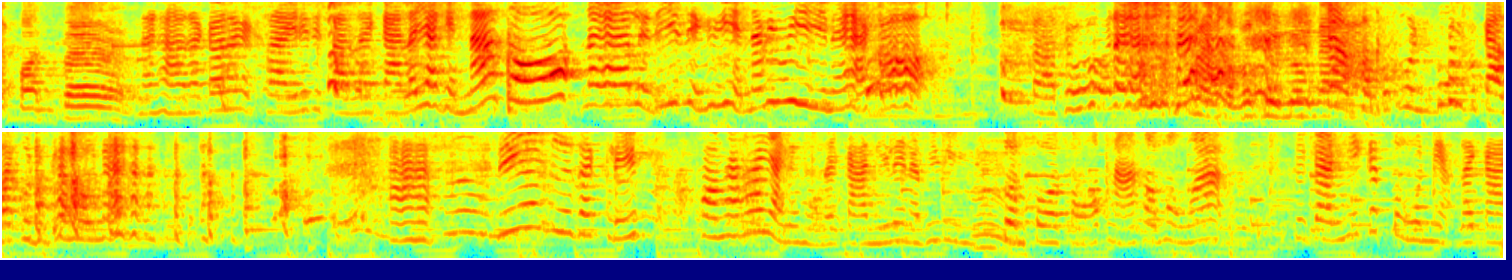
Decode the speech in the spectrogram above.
สปอนเซอร์ นะคะ แล้วก็ถ้าเกิดใครที่ติดตามรายการแล้วอยากเห็นหน้าโซฟนะคะ หรือได้ยินเสียงพี่วีเห็นหน้าพี่วีนะคะ ก็สาธุนะคะกราบขอบพระคุณล่วงหน้า กราบขอบพระคุณผู้มีประการและคุณทุกท่านล่วงหน้าอะ นี่ก็คือสคริปต์ความท้าทายอย่างหนึ่งของรายการนี้เลยนะพี่วีอืม ส่วนตัวซอฟนะซอฟมองว่า คือการที่การ์ตูนเนี่ยรายการ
